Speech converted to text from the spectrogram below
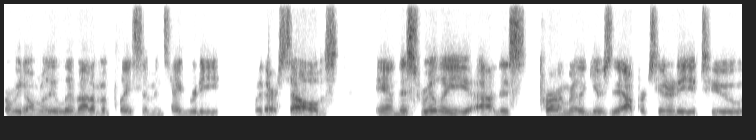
or we don't really live out of a place of integrity with ourselves. And this really, uh, this program really gives you the opportunity to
